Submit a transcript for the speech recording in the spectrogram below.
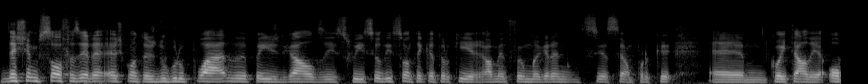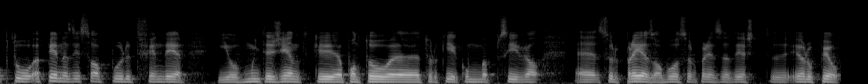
Deixem-me só fazer as contas do grupo A de País de Gales e Suíça. Eu disse ontem que a Turquia realmente foi uma grande decepção porque uh, com a Itália optou apenas e só por defender e houve muita gente que apontou a Turquia como uma possível uh, surpresa ou boa surpresa deste europeu.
